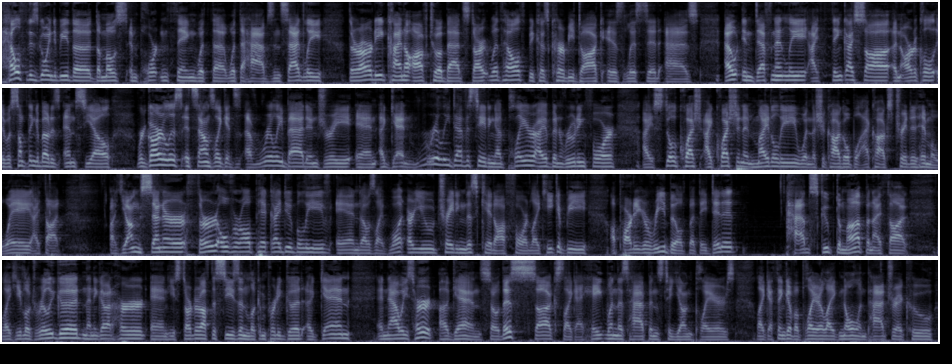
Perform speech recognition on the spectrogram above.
health is going to be the the most important thing with the with the Habs, and sadly, they're already kind of off to a bad start with health because Kirby Dach is listed as out indefinitely. I think I saw an article; it was something about his MCL. Regardless, it sounds like it's a really bad injury, and again, really devastating. A player I have been rooting for. I still question. I question it mightily when the Chicago Blackhawks traded him away. I thought a young center, third overall pick, I do believe. And I was like, what are you trading this kid off for? Like, he could be a part of your rebuild, but they did it. Hab scooped him up, and I thought, like, he looked really good, and then he got hurt, and he started off the season looking pretty good again, and now he's hurt again. So this sucks. Like, I hate when this happens to young players. Like, I think of a player like Nolan Patrick, who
